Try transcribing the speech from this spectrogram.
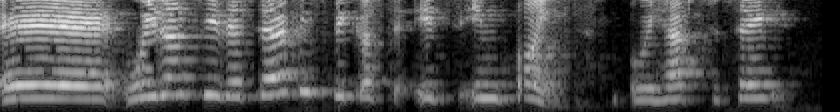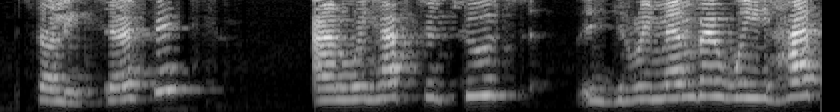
Uh, we don't see the surface because it's in points. We have to say solid surface and we have to choose remember we had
